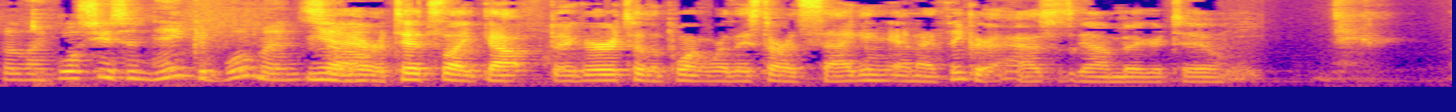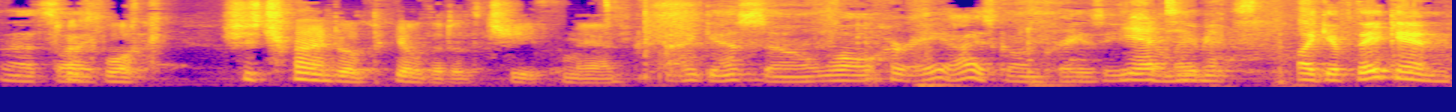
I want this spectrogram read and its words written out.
They're like, well, she's a naked woman. So. Yeah, her tits like got bigger to the point where they started sagging, and I think her ass has gotten bigger too. And that's like, look, she's trying to appeal to the chief, man. I guess so. Well, her AI is going crazy. Yeah, so maybe me- like if they can,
